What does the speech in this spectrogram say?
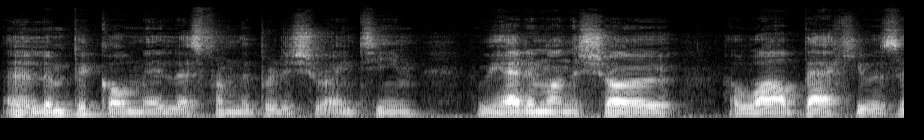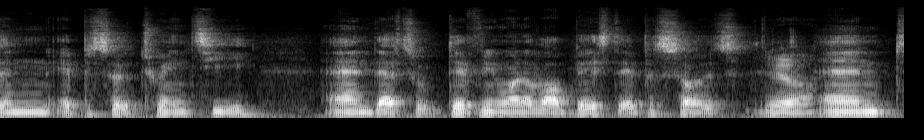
an Olympic gold medalist from the British rowing team. We had him on the show a while back. He was in episode 20, and that's definitely one of our best episodes. Yeah, And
